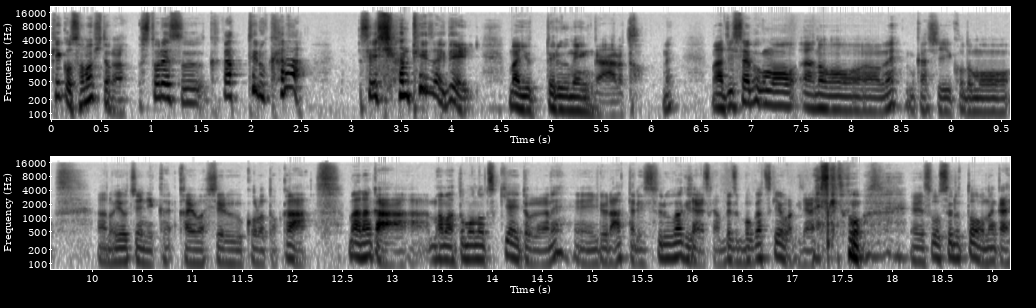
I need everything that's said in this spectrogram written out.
結構その人がストレスかかってるから精神安定剤で、まあ、言ってる面があると。ね。まあ、実際僕もあの、ね、昔子供あの幼稚園に会話してる頃とかまあなんかママ友の付き合いとかがね、えー、いろいろあったりするわけじゃないですか。別に僕が付き合うわけじゃないですけども、え、そうするとなんか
